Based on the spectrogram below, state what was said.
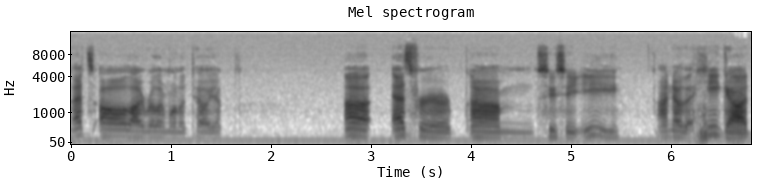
that's all I really want to tell you. Uh, as for um, CCE, I know that he got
